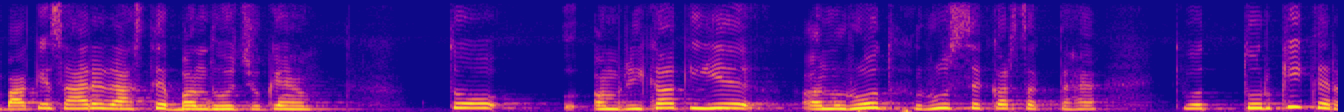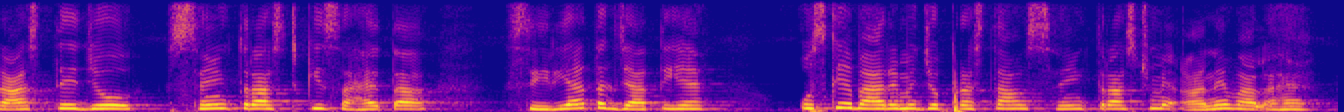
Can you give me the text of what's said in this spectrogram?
बाकी सारे रास्ते बंद हो चुके हैं। तो अमेरिका की ये अनुरोध रूस से कर सकता है कि वो तुर्की के रास्ते जो संयुक्त राष्ट्र की सहायता सीरिया तक जाती है, उसके बारे में जो प्रस्ताव संयुक्त राष्ट्र में आने वाला है,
